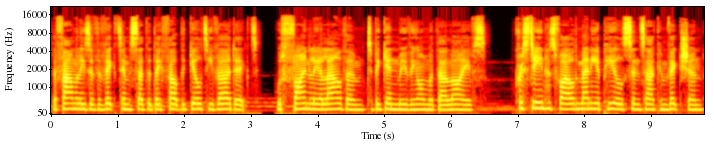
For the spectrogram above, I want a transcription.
the families of the victims said that they felt the guilty verdict would finally allow them to begin moving on with their lives. Christine has filed many appeals since her conviction,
